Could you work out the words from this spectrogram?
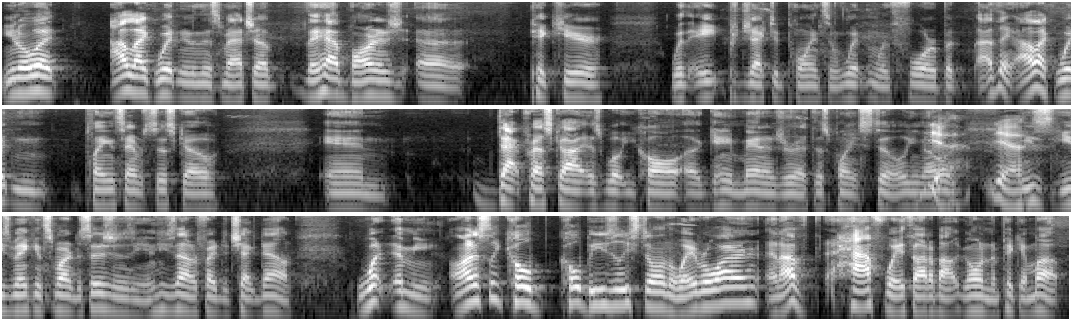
you know what? I like Witten in this matchup. They have Barnidge uh, picked here with eight projected points and Witten with four. But I think I like Witten playing San Francisco, and Dak Prescott is what you call a game manager at this point. Still, you know, Yeah, yeah. he's he's making smart decisions and he's not afraid to check down. What I mean, honestly, Cole Cole Beasley's still on the waiver wire, and I've halfway thought about going to pick him up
